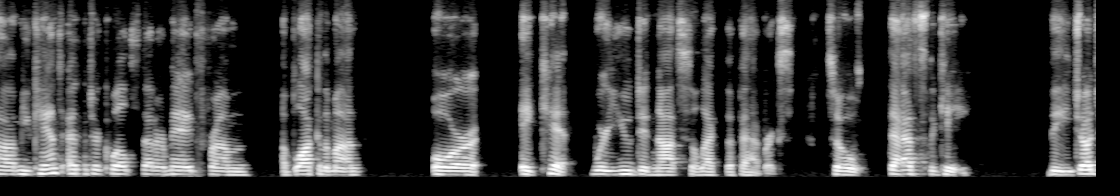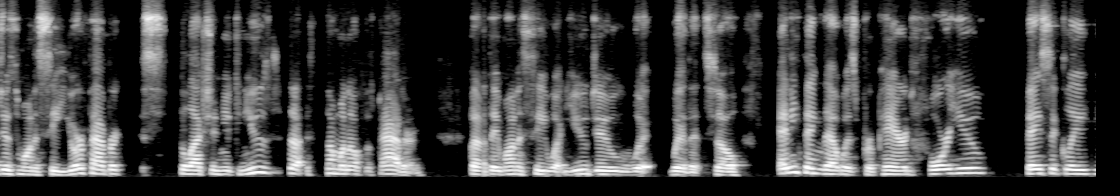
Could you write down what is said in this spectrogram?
Um, you can't enter quilts that are made from a block of the month or a kit where you did not select the fabrics. So that's the key. The judges want to see your fabric selection. You can use the- someone else's pattern, but they want to see what you do with, with it. So anything that was prepared for you basically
